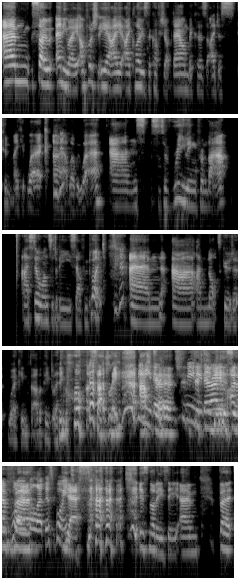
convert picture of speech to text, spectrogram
Um so anyway, unfortunately, yeah, I, I closed the coffee shop down because I just couldn't make it work uh, Mhm. where we were. And sort of reeling from that, I still wanted to be self-employed. Mhm. Um, uh, I'm not good at working for other people anymore, sadly. Me neither. Me neither. I am years of, uh, at this point. Yes, it's not easy. Um, but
